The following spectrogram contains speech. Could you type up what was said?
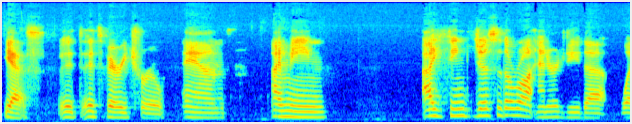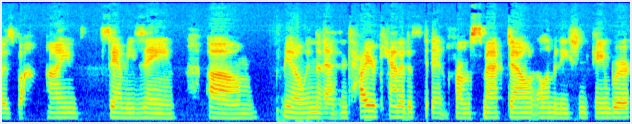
Yes it, it's very true. And I mean I think just the raw energy that was behind Sami Zayn, um, you know, in that entire Canada stint from SmackDown, Elimination Chamber,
